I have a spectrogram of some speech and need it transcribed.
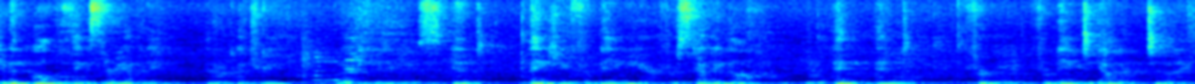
given all the things that are happening in our country, in our communities. And thank you for being here, for stepping up, and, and for, for being together tonight.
